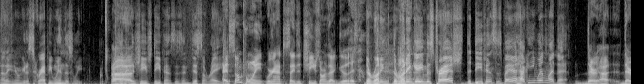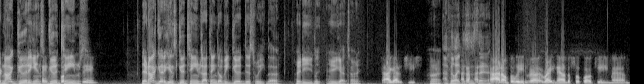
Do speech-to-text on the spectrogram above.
I think you're gonna get a scrappy win this week. I Uh, think the Chiefs' defense is in disarray. At some point, we're gonna have to say the Chiefs aren't that good. The running the running game is trash. The defense is bad. How can you win like that? They're uh, they're not good against good teams. They're not good against good teams. I think they'll be good this week, though. Who do you who you got, Tony? I got the Chiefs. All right. I feel like this is the I, I don't believe uh, right now the football team. Man,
